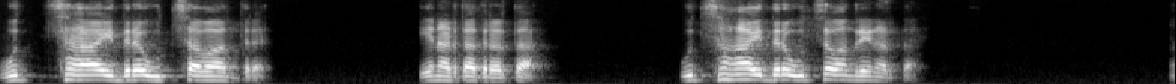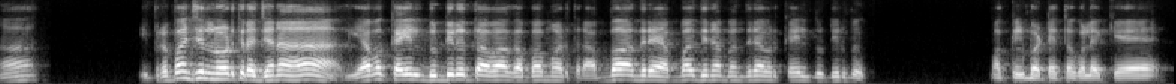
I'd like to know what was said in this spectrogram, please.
ಉತ್ಸಾಹ ಇದ್ರೆ ಉತ್ಸವ ಅಂತಾರೆ. ಏನ್ ಅರ್ಥ ಅದ್ರ ಅರ್ಥ? ಉತ್ಸಾಹ ಇದ್ರೆ ಉತ್ಸವ ಅಂದ್ರೆ ಏನ್ ಅರ್ಥ? ಆ? ಈ ಪ್ರಪಂಚದಲ್ಲಿ ನೋಡ್ತೀರಾ ಜನ ಯಾವಾಗ ಕೈಲಿ ದುಡ್ಡಿರುತ್ತೋ ಅವಾಗ ಹಬ್ಬ ಮಾಡ್ತಾರೆ. ಹಬ್ಬ ಅಂದ್ರೆ, ಹಬ್ಬ ದಿನ ಬಂದ್ರೆ ಅವ್ರ ಕೈಲಿ ದುಡ್ಡಿರ್ಬೇಕು. ಮಕ್ಳ ಬಟ್ಟೆ ತಗೊಳಕ್ಕೆ,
